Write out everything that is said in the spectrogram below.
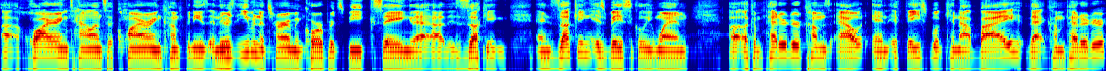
uh, acquiring talents, acquiring companies. And there's even a term in corporate speak saying that uh, zucking. And zucking is basically when uh, a competitor comes out and if Facebook cannot buy that competitor,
